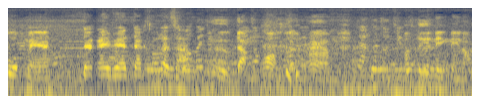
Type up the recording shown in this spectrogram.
ปลุกแหมจากไอแพดจากโทรศัพท์เออดังพ่องกันห้ามก็ตื่นเองเนี่ยเนาะ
